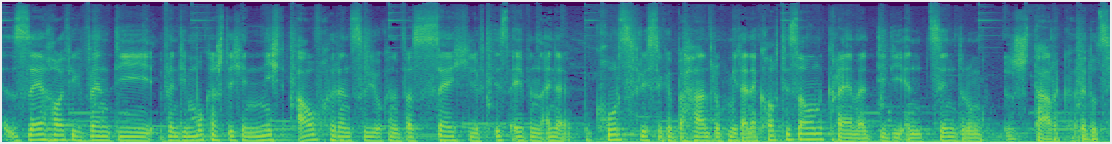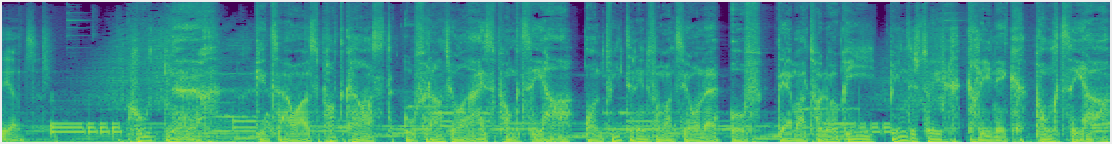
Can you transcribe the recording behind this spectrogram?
sehr häufig, wenn die, wenn die Muckenstiche nicht aufhören zu jucken, was sehr hilft, ist eben eine kurzfristige Behandlung mit einer Cortisoncreme, die die Entzündung stark reduziert. Hautnöch gibt es auch als Podcast auf radio1.ch und weitere Informationen auf dermatologie-klinik.ch.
